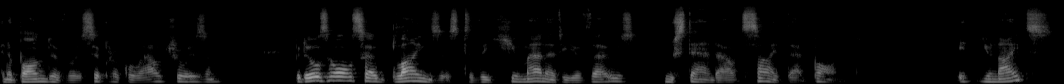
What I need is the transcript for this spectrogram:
in a bond of reciprocal altruism but it also blinds us to the humanity of those who stand outside that bond. It unites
